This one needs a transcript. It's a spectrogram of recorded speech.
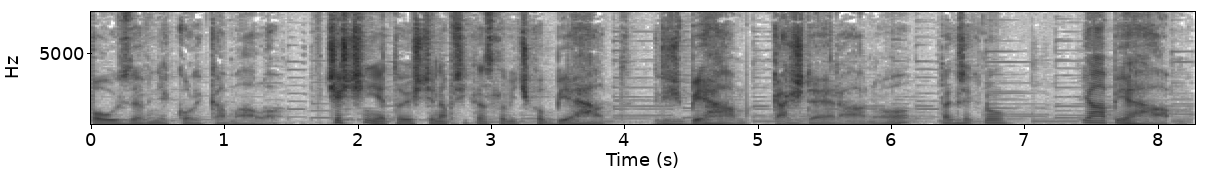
pouze v několika málo. V češtině je to ještě například slovíčko běhat. Když běhám každé ráno, tak řeknu já běhám.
